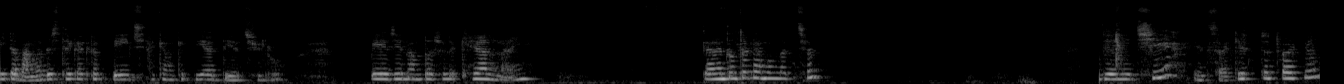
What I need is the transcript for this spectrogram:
এইটা বাংলাদেশ থেকে একটা পেজ থেকে আমাকে পেয়ার দিয়েছিল। পেজের নাম তো আসলে খেয়াল নাই। কানে দুলটা কেমন লাগছে? দিয়ে নিচ্ছি। ইটস আ গিফটেড পারফিউম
